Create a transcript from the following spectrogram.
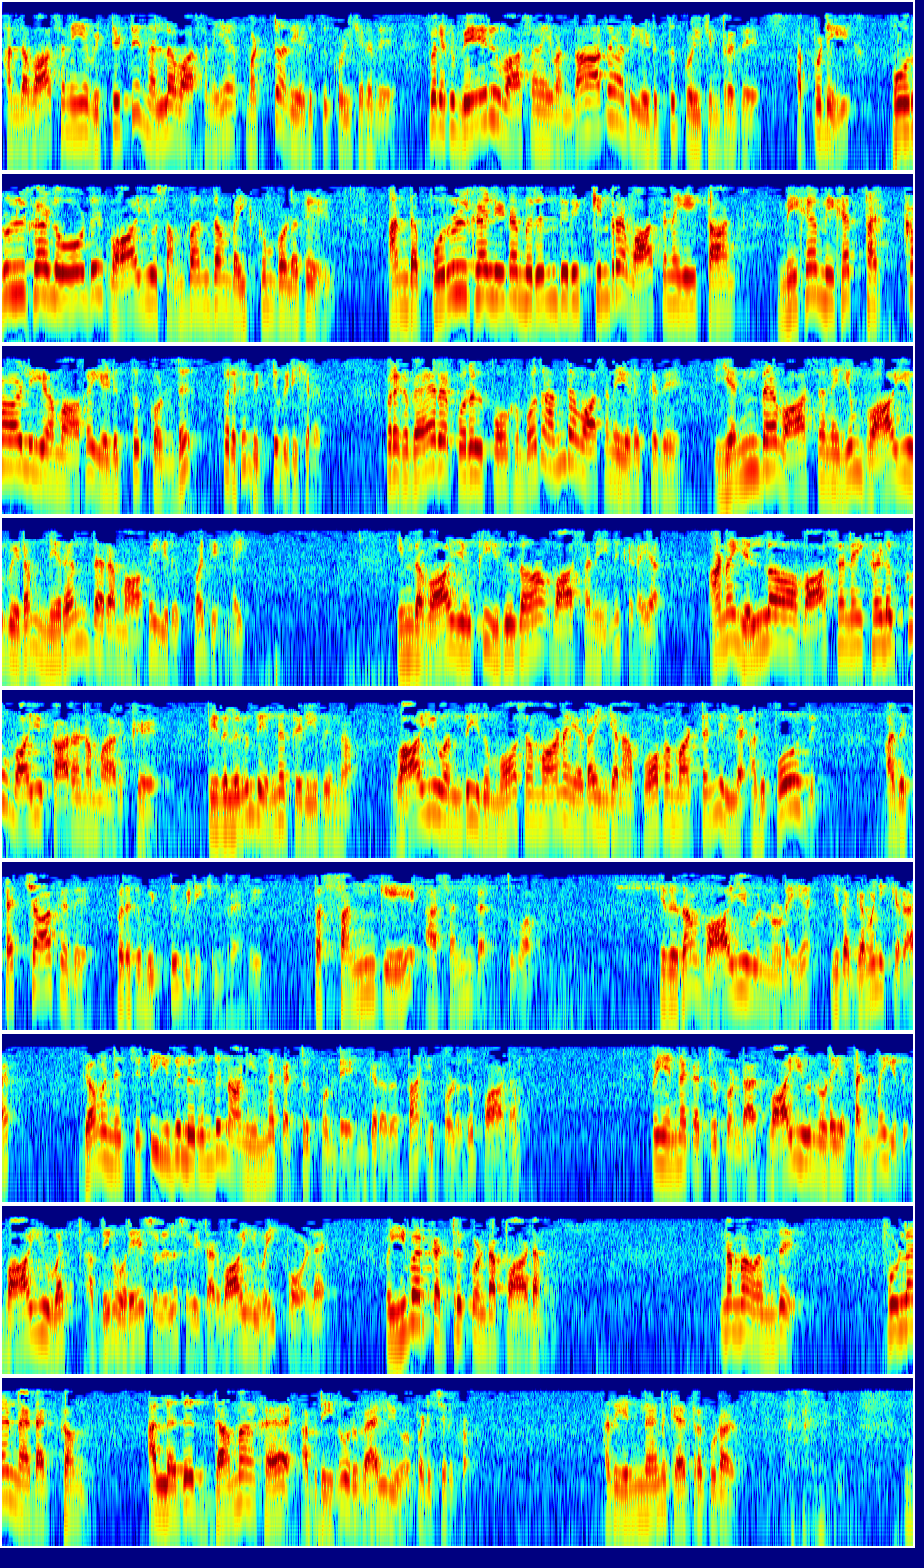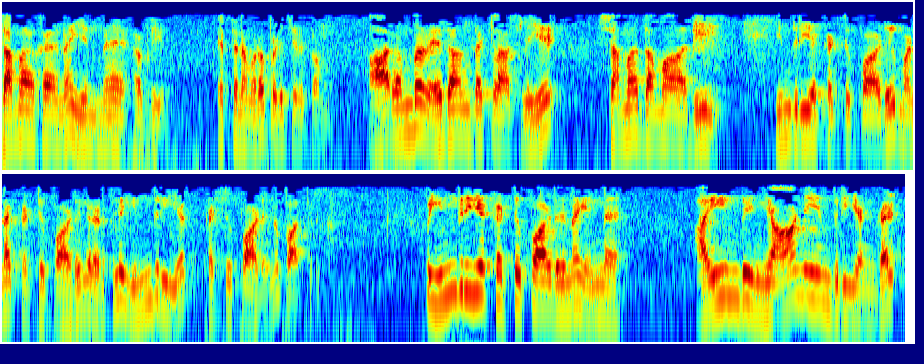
அந்த வாசனையை விட்டுட்டு நல்ல வாசனைய மட்டும் அது எடுத்துக்கொள்கிறது. பிறகு வேறு வாசனை வந்தா அதை அது எடுத்துக்கொள்கின்றது. அப்படி பொருள்களோடு வாயு சம்பந்தம் வைக்கும் பொழுது அந்த பொருள்களிடமிருந்திருக்கின்ற வாசனையை தான் மிக மிக தற்காலிகமாக எடுத்துக்கொண்டு பிறகு விட்டு விடுகிறது. பிறகு வேற பொருள் போகும்போது அந்த வாசனை எடுக்குது. எந்த வாசனையும் வாயுவிடம் நிரந்தரமாக இருப்பதில்லை. இந்த வாயுக்கு இதுதான் வாசனைன்னு கிடையாது. ஆனா எல்லா வாசனைகளுக்கும் வாயு காரணமா இருக்கு. இதுல இருந்து என்ன தெரியுதுன்னா வாயு வந்து இது மோசமான இடம் இங்க நான் போக மாட்டேன்னு இல்லை. அது போகுது. அது டச் ஆகுது. பிறகு விட்டு விடுகின்றது. இப்ப சங்கே அசங்கத்துவம். இதுதான் வாயுவினுடைய இத கவனிக்கிறார். கவனிச்சுட்டு இதிலிருந்து நான் என்ன கற்றுக்கொண்டேங்கிறத தான் இப்பொழுது பாடம். இப்ப என்ன கற்றுக்கொண்டார்? வாயுவினுடைய தன்மை இது. வாயுவத் அப்படின்னு ஒரே சொல்லல சொல்லிட்டார். வாயுவை போல. இப்ப இவர் கற்றுக்கொண்ட பாடம் நம்ம வந்து புலநடக்கம் அல்லது தமக அப்படின்னு ஒரு வேல்யூ படிச்சிருக்கோம். அது என்னன்னு கேட்டக்கூடாது தமகன என்ன அப்படின்னு. எத்தனை முறை படிச்சிருக்கோம். ஆரம்ப வேதாந்த கிளாஸ்லயே சமதமாதி இந்திரிய கட்டுப்பாடு மனக்கட்டுப்பாடுங்கிற இடத்துல இந்திரிய கட்டுப்பாடுன்னு பார்த்திருக்கோம். இப்ப இந்திரிய கட்டுப்பாடுன்னா என்ன? ஐந்து ஞானேந்திரியங்கள்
